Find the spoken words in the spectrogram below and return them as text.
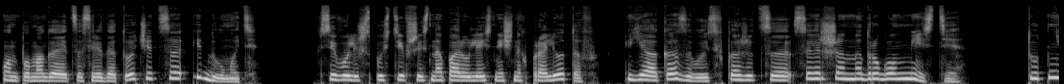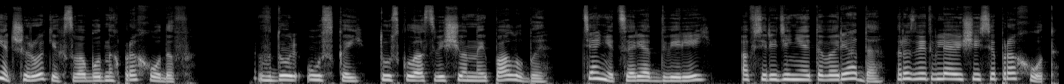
Он помогает сосредоточиться и думать. Всего лишь спустившись на пару лестничных пролетов, я оказываюсь в, кажется, совершенно другом месте. Тут нет широких свободных проходов. Вдоль узкой, тускло освещенной палубы тянется ряд дверей, а в середине этого ряда разветвляющийся проход.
